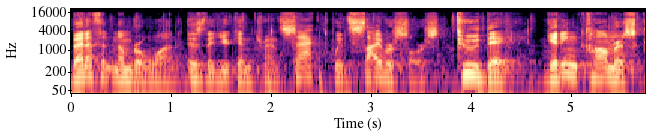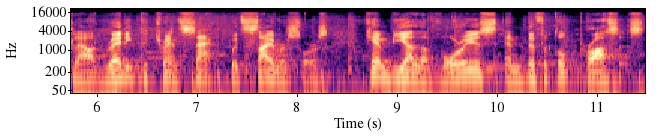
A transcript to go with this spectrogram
Benefit number one is that you can transact with CyberSource today. Getting Commerce Cloud ready to transact with CyberSource can be a laborious and difficult process.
